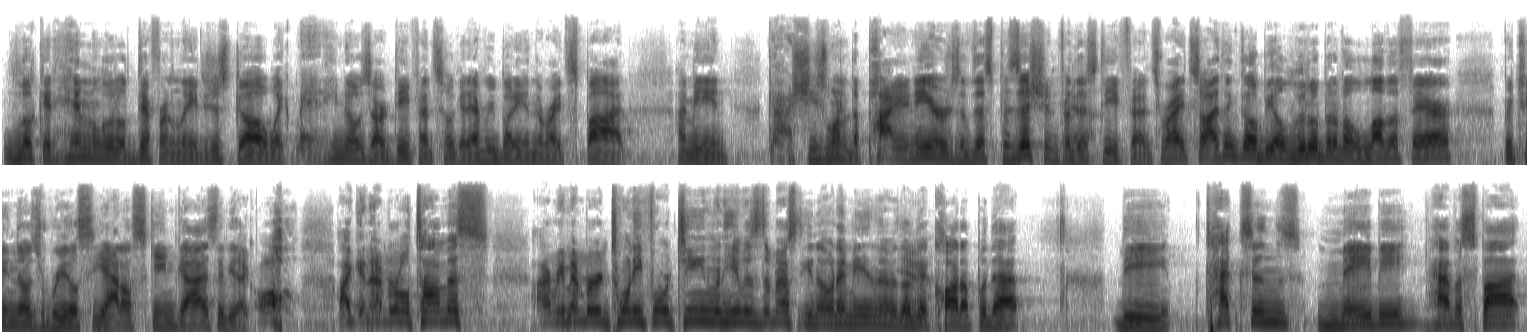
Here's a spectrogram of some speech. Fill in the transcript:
look at him a little differently to just go like, man, he knows our defense. He'll get everybody in the right spot. I mean, gosh, she's one of the pioneers of this position for this defense, right? So I think there'll be a little bit of a love affair between those real Seattle scheme guys. They'd be like, oh, I can have Earl Thomas. I remember in 2014 when he was the best. You know what I mean? They'll they'll Yeah. get caught up with that. The Texans maybe have a spot.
